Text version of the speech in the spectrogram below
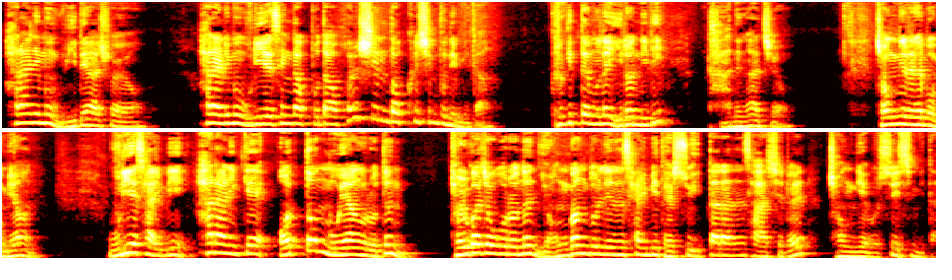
하나님은 위대하셔요. 하나님은 우리의 생각보다 훨씬 더 크신 분입니다. 그렇기 때문에 이런 일이 가능하죠. 정리를 해보면 우리의 삶이 하나님께 어떤 모양으로든 결과적으로는 영광 돌리는 삶이 될 수 있다라는 사실을 정리해 볼 수 있습니다.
